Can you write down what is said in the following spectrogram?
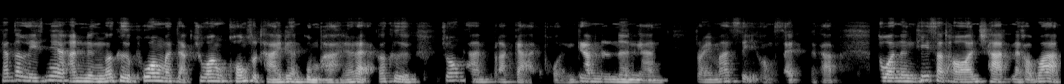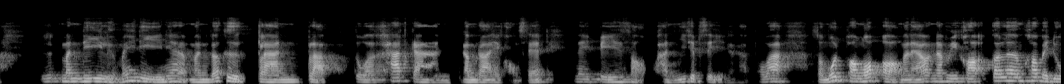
Catalyst เนี่ยอันหนึ่งก็คือพ่วงมาจากช่วงโค้งสุดท้ายเดือนกุมภาเนี่ยแหละก็คือช่วงการประกาศผลการดำเนินงานไตรมาส4ของเซตนะครับ ตัวหนึ่งที่สะท้อนชัดนะครับว่ามันดีหรือไม่ดีเนี่ยมันก็คือการปรับ ตัวคาดการกำไรของเซตในปี 2024 นะครับ เพราะว่าสมมุติพองบออกมาแล้ว นักวิเคราะห์ก็เริ่มเข้าไปดู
